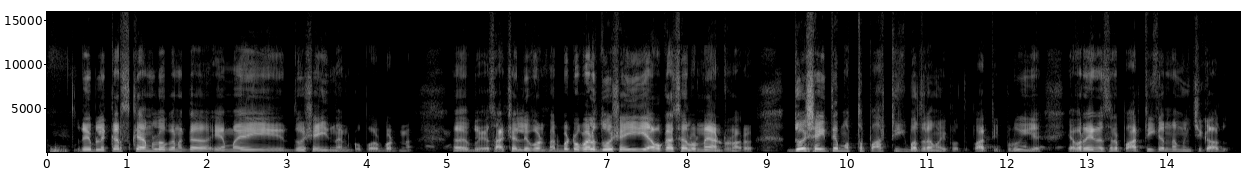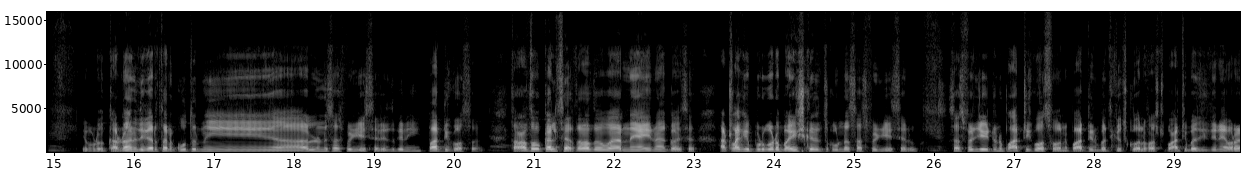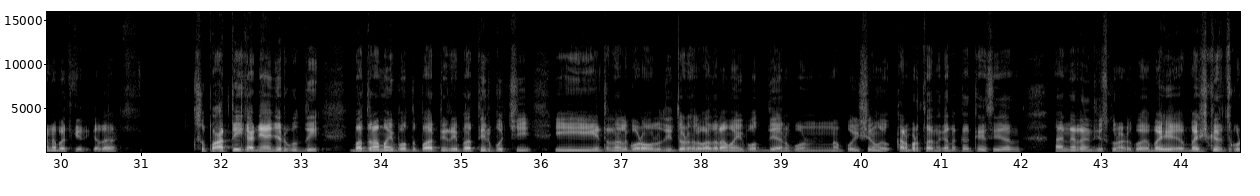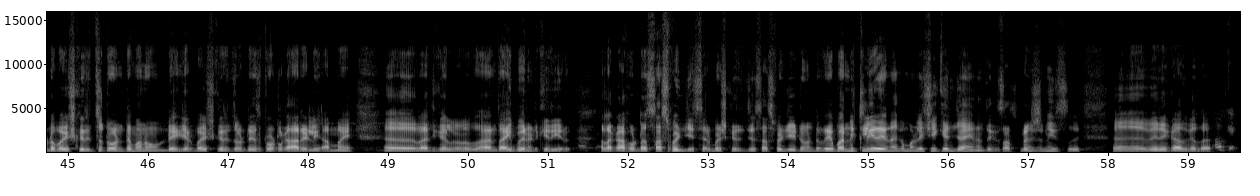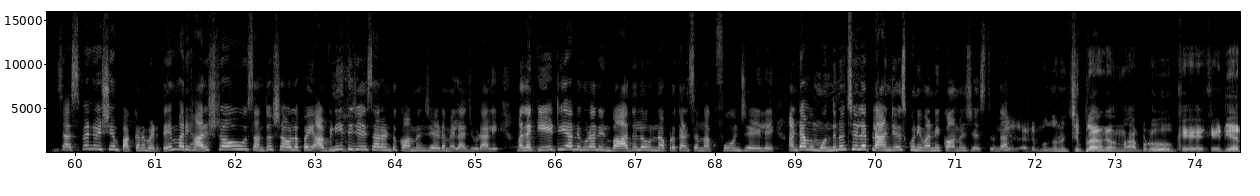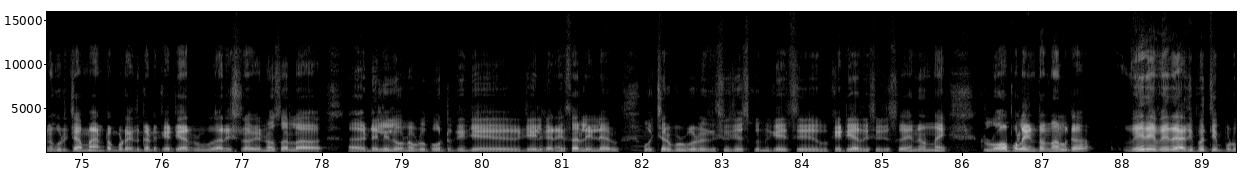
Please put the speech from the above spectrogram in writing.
రేపు లిక్కర్ స్కామ్లో కనుక అమ్మాయి దోష అయ్యింది అనుకో పొరపాటున సాక్ష్యాలు ఇవ్వంటున్నారు బట్ ఒకవేళ దోష అయ్యే అవకాశాలు ఉన్నాయి అంటున్నారు. దోష అయితే మొత్తం పార్టీకి బదనాం అయిపోతుంది పార్టీ ఇప్పుడు ఎవరైనా సరే పార్టీ కన్నా మించి కాదు. ఇప్పుడు కరుణానిధి గారు తన కూతుర్ని అల్లుని సస్పెండ్ చేశారు. ఎందుకని? పార్టీ కోసం. తర్వాత కలిశారు. తర్వాత అన్నీ అయినా కలిశారు. అట్లాగే ఇప్పుడు కూడా బహిష్కరించకుండా సస్పెండ్ చేశారు. సస్పెండ్ చేయటం పార్టీ కోసం అని. పార్టీని బతికించుకోవాలి. ఫస్ట్ పార్టీ బతికితేనే ఎవరైనా బతికేది కదా? సో పార్టీకి అన్యాయం జరుగుద్ది. బదనాం అయిపోద్ది పార్టీ. రేపు తీర్పు వచ్చి ఈ ఇంటర్నల్ గొడవలు దీంతో అసలు బదనాం అయిపోద్ది అనుకున్న పొజిషన్ కనపడుతుంది కనుక కేసీఆర్ ఆయన నిర్ణయం తీసుకున్నాడు. బహి బహిష్కరించకుండా బహిష్కరించడం అంటే మనం డేంజర్ బహిష్కరించడం అంటే టోటల్గా ఆరేళ్ళు అమ్మాయి రాజకీయాల్లో అంత అయిపోయినట్టు కెరియర్. అలా కాకుండా సస్పెండ్ చేశారు. బహిష్కరించి సస్పెండ్ చేయడం అంటే రేపు అన్ని క్లియర్ అయినాక మళ్ళీ షీ కెన్ జాయిన్ అంతే. సస్పెన్షన్ ఈస్ వేరే కాదు కదా. సస్పెండ్ విషయం పక్కన పెడితే మరి హరీష్ రావు సంతోష్ రావులపై అవినీతి చేశారంటూ కామెంట్ చేయడం ఎలా చూడాలి? మళ్ళీ కేటీఆర్ని కూడా నేను బాధలో ఉన్నప్పుడు కనీసం నాకు ఫోన్ చేయలే. అంటే ఆమె ముందు నుంచేలే ప్లాన్ చేసుకుని ఇవన్నీ కామెంట్స్ చేస్తుందా? అంటే ముందు నుంచి ప్లాన్ కదమ్మా అప్పుడు కే కేటీఆర్ గురించి అమ్మాయి అంటాం కూడా. ఎందుకంటే కేటీఆర్ హరీష్ రావు ఎన్నోసార్లు ఢిల్లీలో ఉన్నప్పుడు కోర్టుకి జై జైలుకి అనేకసార్లు వెళ్ళారు. వచ్చినప్పుడు కూడా రిసీవ్ చేసుకుని కేసీ కేటీఆర్ రిసీవ్ చేసుకుని అన్నీ ఉన్నాయి. లోపల ఇంటర్నల్గా వేరే వేరే అధిపతి ఇప్పుడు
